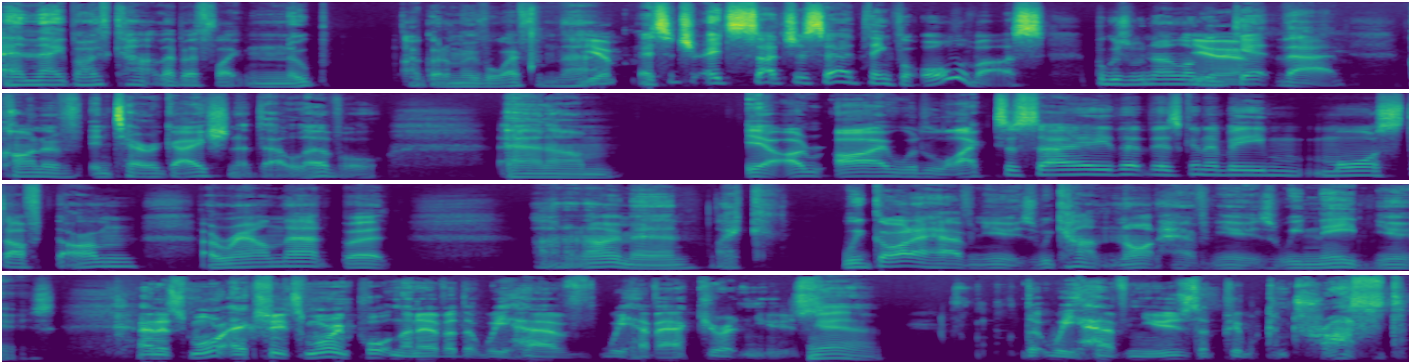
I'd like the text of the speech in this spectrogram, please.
and they both can't they're both like nope I've got to move away from that. Yep. It's a, tr- it's such a sad thing for all of us because we no longer Yeah. get that kind of interrogation at that level. And um, yeah, I I would like to say that there's going to be more stuff done around that, but I don't know, man. Like we got to have news. We can't not have news. We need news. and it's more actually it's more important than ever that we have we have accurate news Yeah. that we have news that people can trust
